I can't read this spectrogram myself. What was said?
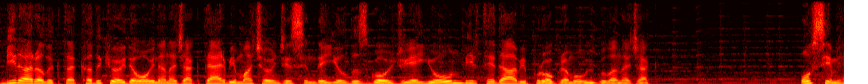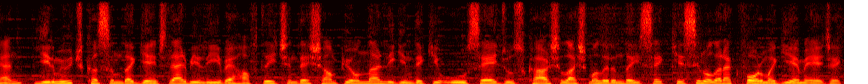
1 Aralık'ta Kadıköy'de oynanacak derbi maç öncesinde yıldız golcüye yoğun bir tedavi programı uygulanacak. Osimhen, 23 Kasım'da Gençler Birliği ve hafta içinde Şampiyonlar Ligi'ndeki USCUS karşılaşmalarında ise kesin olarak forma giyemeyecek.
